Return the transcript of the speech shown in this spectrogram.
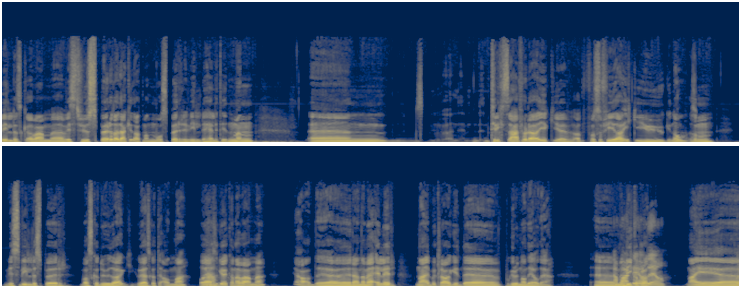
Vilde skal være med hvis hun spør. Da. Det er ikke det at man må spørre Vilde hele tiden, men eh, Trikset her føler jeg ikke at for Sofie, da, ikke ljuge noe. Som hvis Vilde spør 'hva skal du i dag?' og jeg skal til Anna. 'Å ja, så gøy, kan jeg være med?' Ja, det regner jeg med. Eller 'nei, beklager, det på grunn av det og det'. Eh, Ja, men hva vi er kan det og det, ja? Nei, eh,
